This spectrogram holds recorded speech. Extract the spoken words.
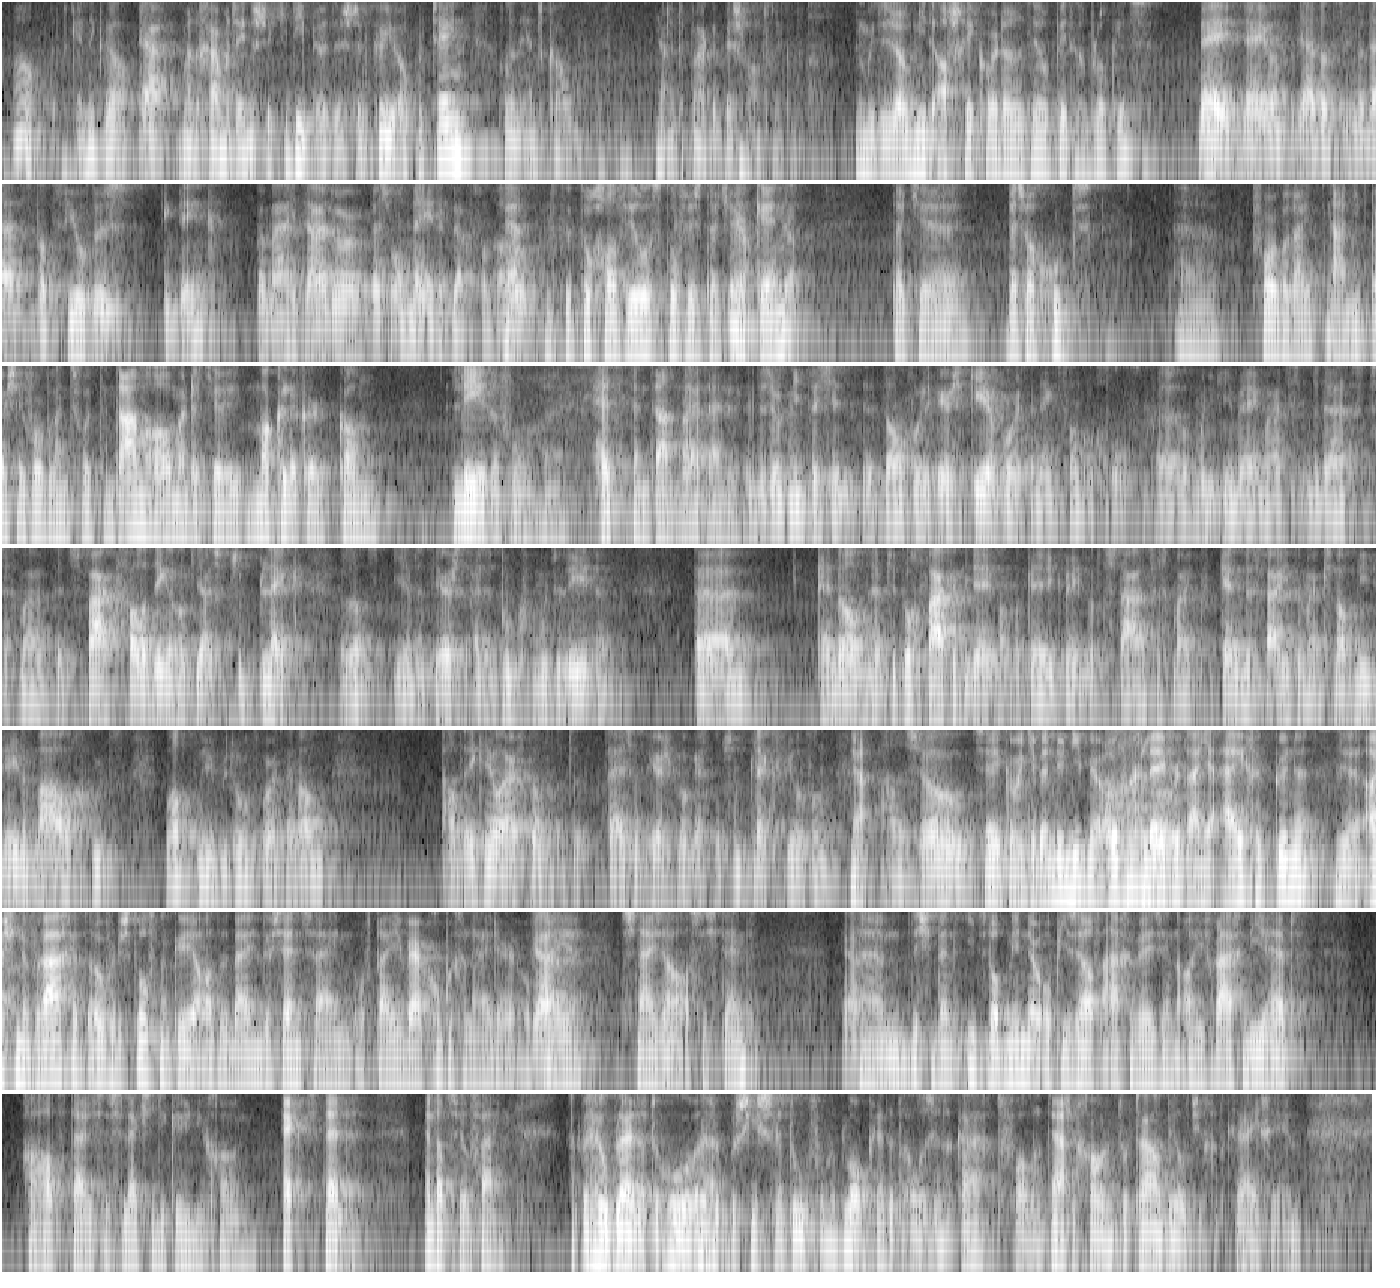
oh, dat ken ik wel. ja, Maar dan gaan we meteen een stukje dieper. Dus dan kun je ook meteen al een eind komen. Ja. En dat maakt het best wel aantrekkelijk. We moeten dus ook niet afschrikken hoor dat het een heel pittig blok is. Nee, nee, want ja, dat is inderdaad, dat viel dus, ik denk, bij mij daardoor best wel mee. Dat ik dacht van, oh, Ja, omdat er toch al veel stof is dat je Ja, herkent. Dat je best wel goed eh, voorbereid, nou niet per se voorbereid voor het tentamen al, maar dat je makkelijker kan leren voor eh, het tentamen Ja. uiteindelijk. het is ook niet dat je het dan voor de eerste keer hoort en denkt van, oh god, eh, wat moet ik hiermee? Maar het is inderdaad, zeg maar, het is vaak vallen dingen ook juist op zijn plek. Dat je hebt het eerst uit het boek moeten leren. Ehm, en dan heb je toch vaak het idee van, oké, ik weet wat er staat, zeg maar, ik ken de feiten, maar ik snap niet helemaal goed wat nu bedoeld wordt. En dan had ik heel erg dat het tijdens dat eerste blok echt op zijn plek viel van, Ja. oh zo, Zeker, want je bent nu niet meer overgeleverd aan je eigen kunnen. Je, als je een vraag hebt over de stof, dan kun je altijd bij een docent zijn of bij je werkgroepbegeleider of Ja. bij je snijzaalassistent. ja, Ehm, dus je bent iets wat minder op jezelf aangewezen en al je vragen die je hebt gehad tijdens de selectie, die kun je nu gewoon echt stellen. En dat is heel fijn. Ik ben heel blij dat te horen. Dat is ook precies het doel van het blok. Hè? Dat alles in elkaar gaat vallen. Dat Ja. je gewoon een totaalbeeldje gaat krijgen. En,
